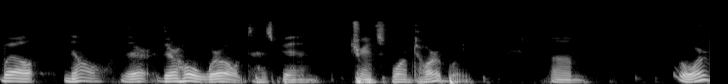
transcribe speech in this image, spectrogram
Well, no, their their whole world has been transformed horribly, um, or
